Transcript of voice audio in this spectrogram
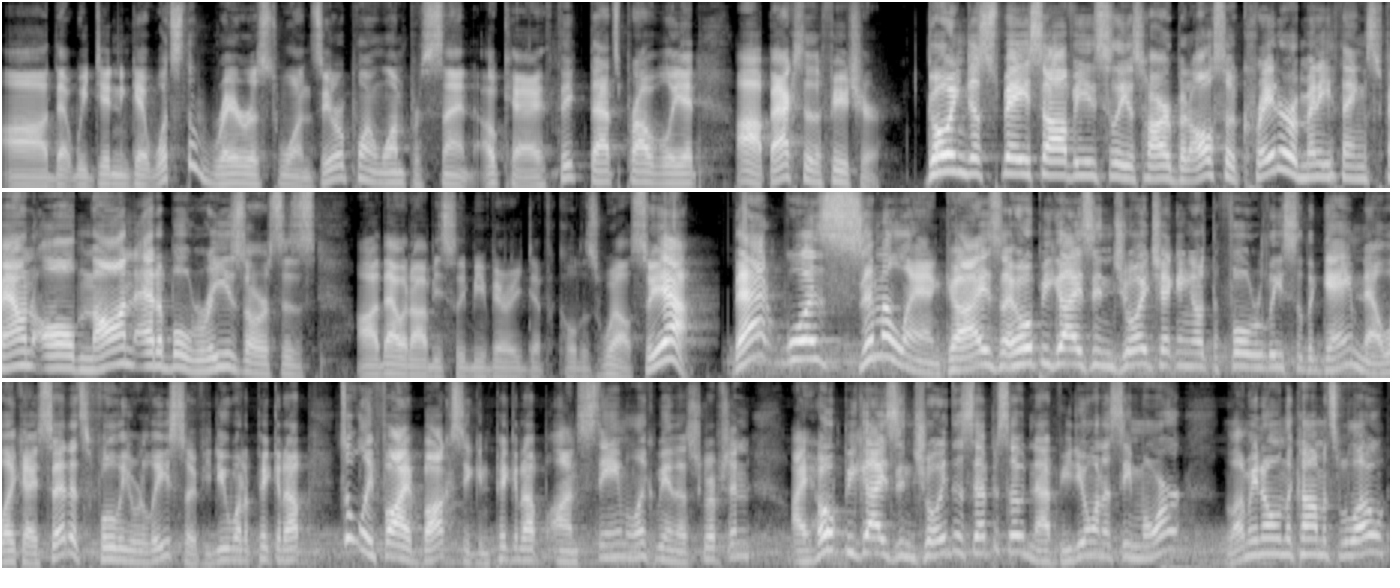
uh, that we didn't get. What's the rarest one? 0.1%. Okay, I think that's probably it. Ah, Back to the Future. Going to space obviously is hard, but also creator of many things found all non-edible resources uh, that would obviously be very difficult as well. So yeah, that was Simmiland, guys. I hope you guys enjoyed checking out the full release of the game. Now, like I said, it's fully released, so if you do want to pick it up, it's only five bucks. You can pick it up on Steam. Link will be in the description. I hope you guys enjoyed this episode. Now, if you do want to see more, let me know in the comments below.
